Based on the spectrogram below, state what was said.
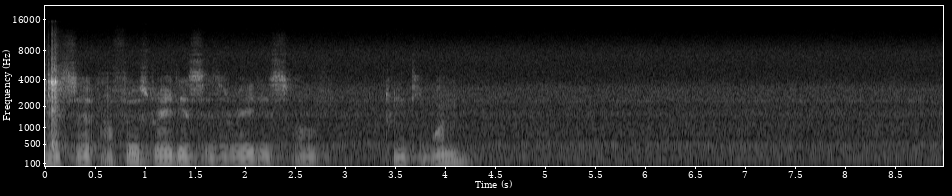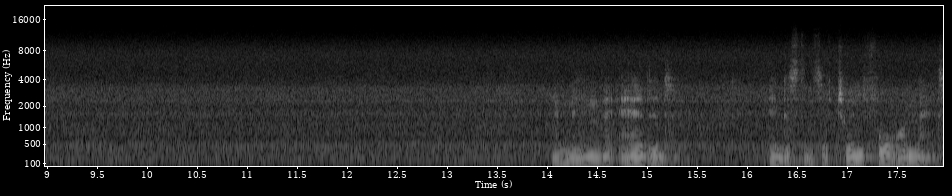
Okay, so our first radius is a radius of 21. And then they added a distance of 24 on that.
